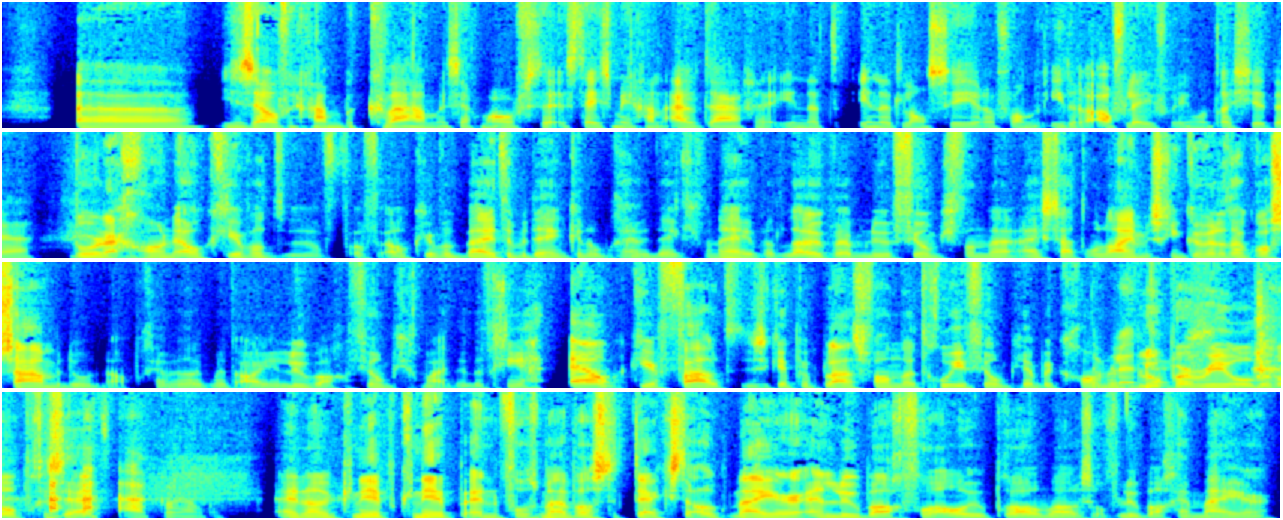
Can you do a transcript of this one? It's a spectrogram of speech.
eh, jezelf in gaan bekwamen, zeg maar? Of ste- steeds meer gaan uitdagen in het, in het lanceren van iedere aflevering? Want als je de, Door daar gewoon elke keer wat, of, of elke keer wat bij te bedenken. En op een gegeven moment denk je van, hé, hey, wat leuk, we hebben nu een filmpje van, eh, hij staat online, misschien kunnen we dat ook wel samen doen. Nou, op een gegeven moment had ik met Arjen Lubach een filmpje gemaakt. En dat ging elke keer fout. Dus ik heb in plaats van het goede filmpje, heb ik gewoon een blooper reel erop gezet. ah, geweldig. En dan knip, knip. En volgens mij was de tekst ook Meijer en Lubach voor al uw promo's. Of Lubach en Meijer.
